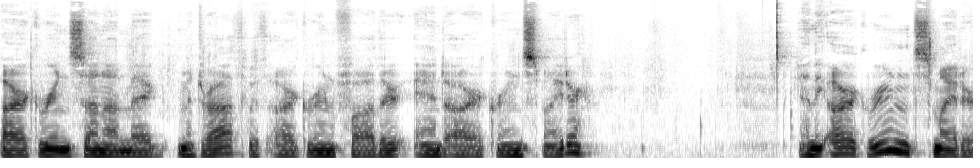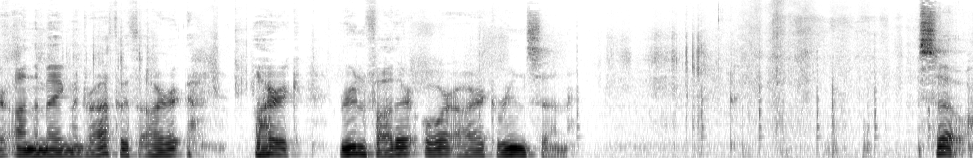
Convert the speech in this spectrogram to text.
Auric Runeson on Magmadroth with Auric Runefather and Auric Runesmiter. And the Auric Runesmiter on the Magmadroth with Auric Runefather or Auric Runeson. So,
